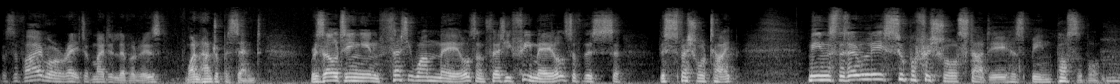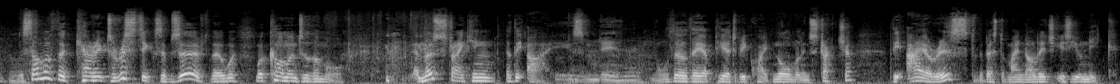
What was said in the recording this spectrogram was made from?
The survival rate of my deliveries, 100%, resulting in 31 males and 30 females of this, uh, this special type, means that only superficial study has been possible. Mm-hmm. Some of the characteristics observed, though, were, were common to them all. Most striking are the eyes. Mm-hmm. Mm-hmm. Although they appear to be quite normal in structure, the iris, to the best of my knowledge, is unique.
